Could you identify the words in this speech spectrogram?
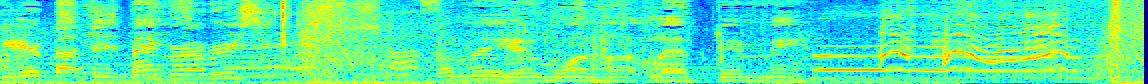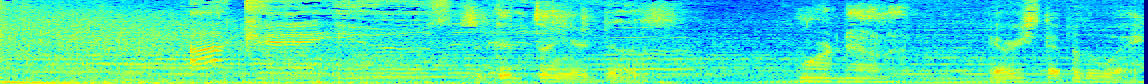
You hear about these bank robberies? I may have one hunt left in me. It's a good thing you're done. We're doing it. Every step of the way.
